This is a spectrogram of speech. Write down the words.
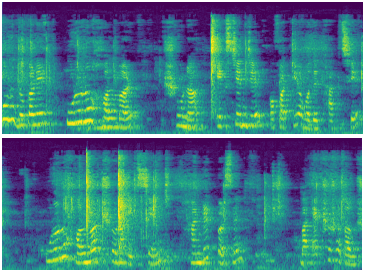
কোনো দোকানের পুরনো হলমার্ক সোনা এক্সচেঞ্জের অফারটি আমাদের থাকছে। পুরনো হলমার্ক সোনা এক্সচেঞ্জ হান্ড্রেড পারসেন্ট বা একশো শতাংশ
